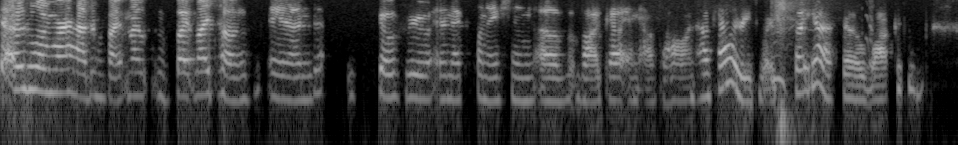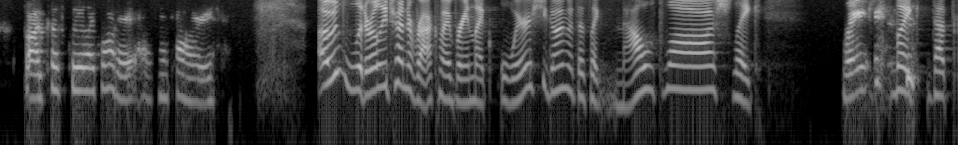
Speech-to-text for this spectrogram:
that was one where I had to bite my bite my tongue and go through an explanation of vodka and alcohol and how calories work. But yeah, so vodka, vodka's clear like water. It has no calories. I was literally trying to rack my brain, like, where is she going with this? Like mouthwash, like, right? like that's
